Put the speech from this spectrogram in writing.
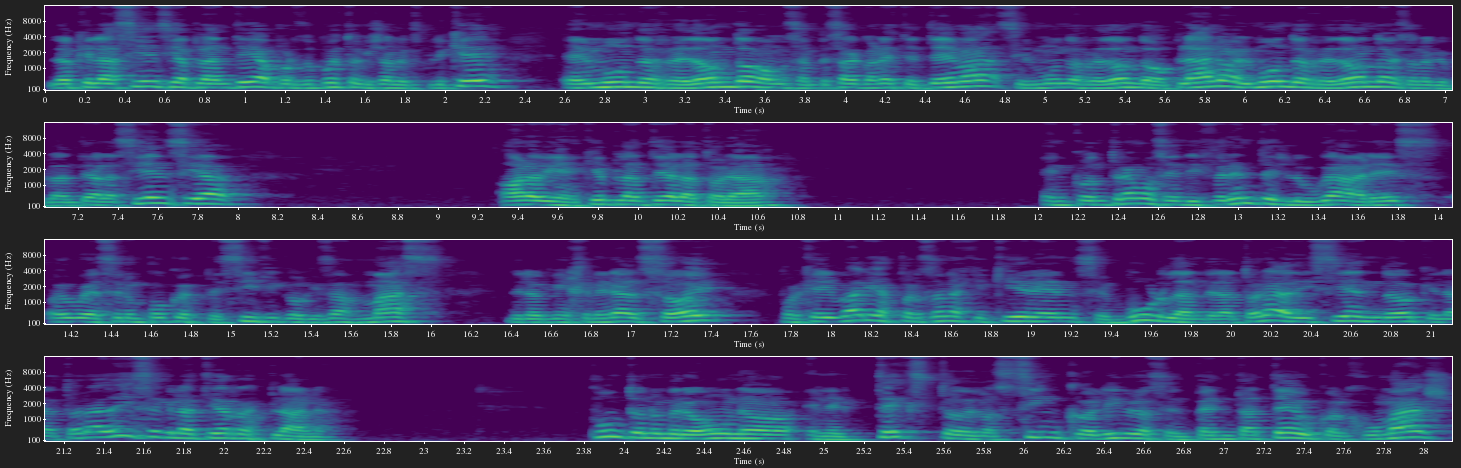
Lo que la ciencia plantea, por supuesto que ya lo expliqué, el mundo es redondo, vamos a empezar con este tema, si el mundo es redondo o plano, el mundo es redondo, eso es lo que plantea la ciencia. Ahora bien, ¿qué plantea la Torah? Encontramos en diferentes lugares, hoy voy a ser un poco específico, quizás más de lo que en general soy, porque hay varias personas que quieren, se burlan de la Torá diciendo que la Torá dice que la tierra es plana. Punto número uno, en el texto de los cinco libros en Pentateuco, el Humash,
